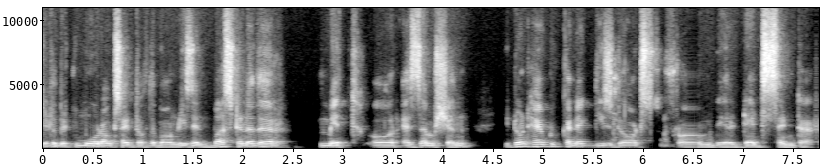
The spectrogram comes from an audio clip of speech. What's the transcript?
little bit more outside of the boundaries and bust another myth or assumption you don't have to connect these dots from their dead center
